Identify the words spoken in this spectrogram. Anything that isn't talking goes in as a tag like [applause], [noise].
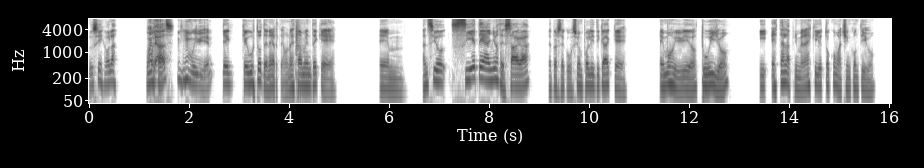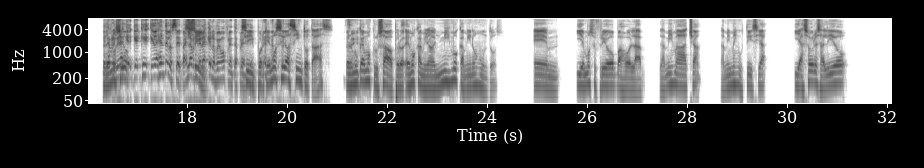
Lucy, hola. ¿Cómo Hola. estás? [laughs] Muy bien. Qué, qué gusto tenerte. Honestamente que em, han sido siete años de saga de persecución política que hemos vivido, tú y yo. Y esta es la primera vez que yo toco machín contigo. es la primera sido- vez que, que- que la gente lo sepa. Es la Sí. primera vez que nos vemos frente a frente. Sí, porque hemos sido asíntotas, pero Sí. nunca hemos cruzado, pero hemos caminado el mismo camino juntos. Em, y hemos sufrido bajo la, la misma hacha, la misma injusticia, y has sobresalido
